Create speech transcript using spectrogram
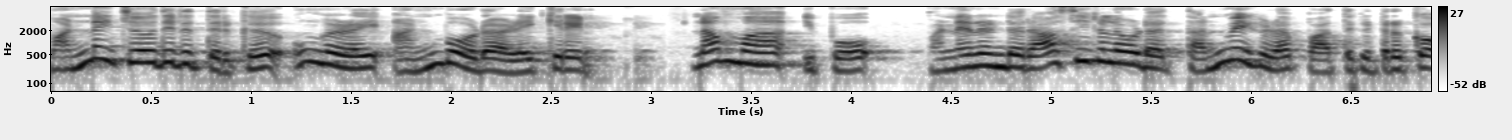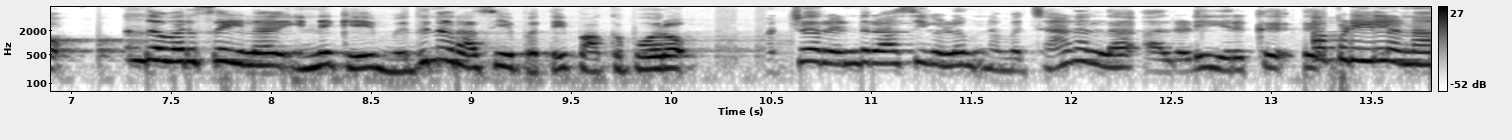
மண்ணை ஜோதிடத்திற்கு உங்களை அன்போடு அழைக்கிறேன். நம்ம இப்போ பன்னிரெண்டு ராசிகளோட தன்மைகளை பார்த்துக்கிட்டு இருக்கோம். அந்த வரிசையில் இன்னைக்கு மிதுன ராசியை பற்றி பார்க்க போகிறோம் மற்ற ரெண்டு ராசிகளும் நம்ம சேனலில் ஆல்ரெடி இருக்குது அப்படி இல்லைன்னா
